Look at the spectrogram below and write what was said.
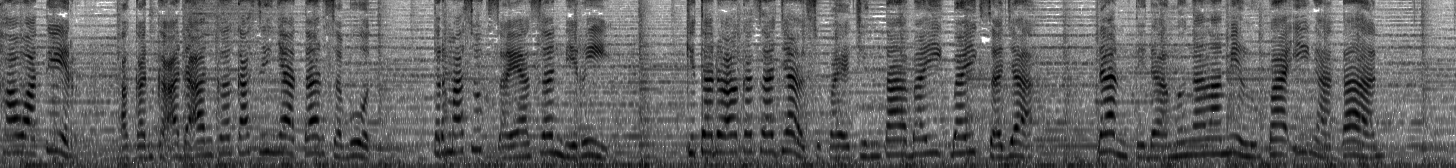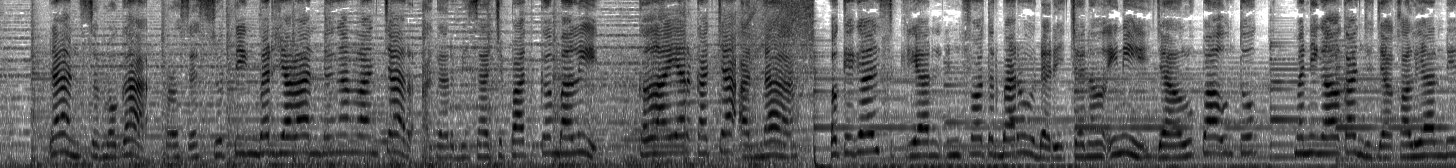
khawatir akan keadaan kekasihnya tersebut, termasuk saya sendiri. Kita doakan saja supaya cinta baik-baik saja dan tidak mengalami lupa ingatan. Dan semoga proses syuting berjalan dengan lancar agar bisa cepat kembali ke layar kaca Anda. Oke guys, sekian info terbaru dari channel ini. Jangan lupa untuk meninggalkan jejak kalian di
